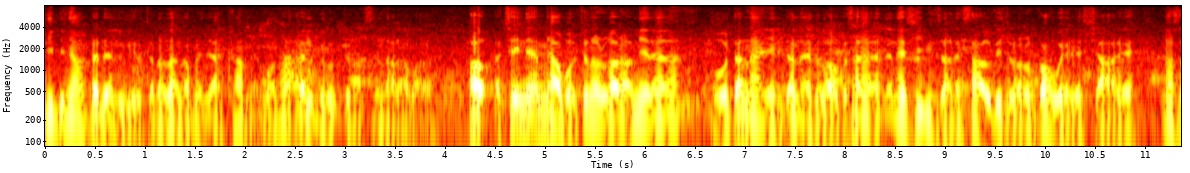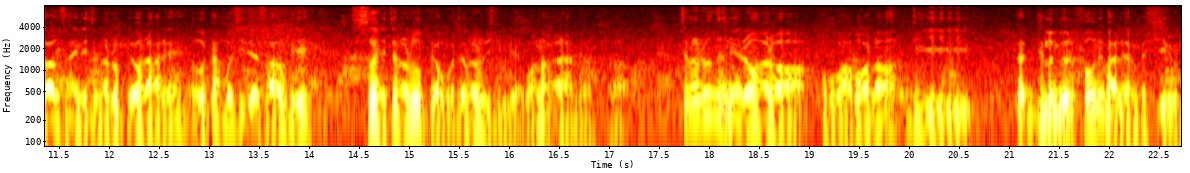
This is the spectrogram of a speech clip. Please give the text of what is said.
ဒီပညာကိုတက်တဲ့လူတွေကိုကျွန်တော်တို့ကနောက်ပိုင်းကျရင်ခတ်မယ်ပေါ့နော်အဲ့လိုမျိုးကျွန်တော်စဉ်းစားတာပါတော့ဟုတ်အချိန်နဲ့အမျှပေါ့ကျွန်တော်တို့ကတော့အများတန်းဟိုတက်နိုင်တက်နိုင်သလောက်ပတ်စံနည်းနည်းရှိပြီဆိုတာနဲ့စာအုပ်တွေကျွန်တော်တို့သွားဝယ်တယ်ရှာတယ်နောက်စာအုပ်ဆိုင်တွေကျွန်တော်တို့ပြောထားတယ်ဟိုတန်ဖိုးရှိတဲ့စာအုပ်တွေဆိုရင်ကျွန်တော်တို့ပြောပေါ့ကျွန်တော်တို့ယူတယ်ပေါ့နော်အဲ့ဒါမျိုးဟုတ် ကျွန်တော်တို့ငယ်ငယ်တုန်းကတော့ဟိုပါပေါ့နော်ဒီဒီလိုမျိုးဖုန်းတွေပါလည်းမရှိဘူး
